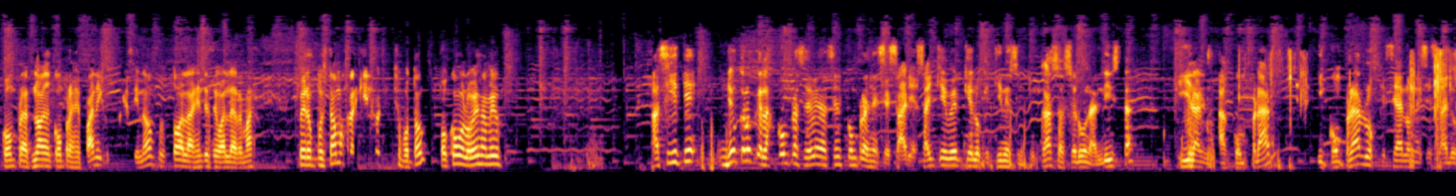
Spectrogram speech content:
Compras, no hagan compras de pánico, porque si no, pues toda la gente se va a alarmar. Pero pues estamos tranquilos, Chapotón. ¿O cómo lo ves, amigo? Así que yo creo que las compras se deben hacer compras necesarias. Hay que ver qué es lo que tienes en tu casa, hacer una lista, ir a, a comprar y comprar lo que sea lo necesario.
